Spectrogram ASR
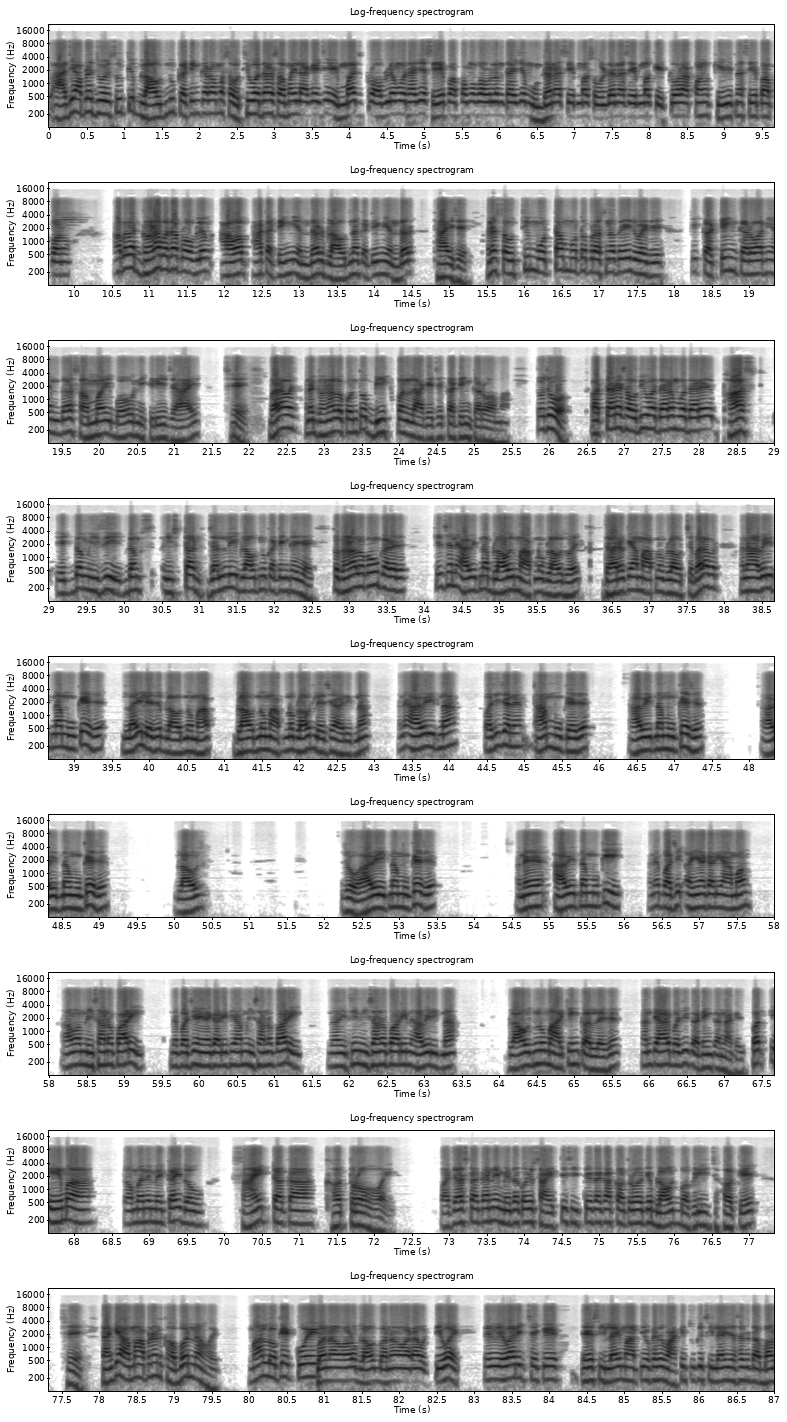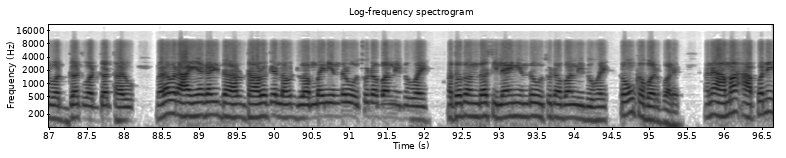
તો આજે આપણે જોઈશું કે બ્લાઉઝનું કટિંગ કરવામાં સૌથી વધારે સમય લાગે છે, એમાં જ પ્રોબ્લેમો થાય છે શેપ આપવામાં પ્રોબ્લેમ થાય છે, મૂંઢાના શેપમાં શોલ્ડરના શેપમાં કેટલો રાખવાનો, કેવી રીતના શેપ આપવાનો. આ બધા ઘણા બધા પ્રોબ્લેમ આવા, આ કટિંગની અંદર, બ્લાઉઝના કટિંગની અંદર થાય છે. અને સૌથી મોટામાં મોટો પ્રશ્ન તો એ જ હોય છે કે કટિંગ કરવાની અંદર સમય બહુ નીકળી જાય છે. બરાબર? અને ઘણા લોકોને તો બીક પણ લાગે છે કટિંગ કરવામાં. તો જુઓ, અત્યારે સૌથી વધારેમાં વધારે ફાસ્ટ એકદમ ઇઝી એકદમ ઇન્સ્ટન્ટ જલ્દી બ્લાઉઝનું કટિંગ થઈ જાય. તો ઘણા લોકો શું કરે છે કે છે ને, આવી રીતના બ્લાઉઝ માપનો બ્લાઉઝ હોય. ધારો કે આ માપનો બ્લાઉઝ છે, બરાબર? અને આવી રીતના મૂકે છે, લઈ લે છે બ્લાઉઝનો માપ બ્લાઉઝનો માપનો બ્લાઉઝ લે છે આવી રીતના. અને આવી રીતના પછી છે ને, આમ મૂકે છે, આવી રીતના મૂકે છે, આવી રીતના મૂકે છે બ્લાઉઝ જો, આવી રીતના મૂકે છે અને આવી રીતના મૂકી અને પછી અહીંયા ગાડી આમ આમ આમ નિશાનો પાડી ને પછી અહીંયા ગાડીથી આમ નિશાનો પાડી ને અહીંથી નિશાનો પાડીને આવી રીતના બ્લાઉઝનું માર્કિંગ કરી લે છે અને ત્યાર પછી કટિંગ કરી નાખે છે. પણ એમાં તમને મેં કહી દઉં સાહીઠ ટકા ખતરો હોય. પચાસ ટકા નહીં, મેં તો કહ્યું સાહીઠથી સિત્તેર ટકા ખતરો હોય કે બ્લાઉઝ બગડી શકે છે. કારણ કે આમાં આપણને ખબર ના હોય. માન લો કે કોઈ બનાવવાળો બ્લાઉઝ બનાવવાવાળા વ્યક્તિ હોય, તે વ્યવહારિક છે કે એ સિલાઈ મારતી વખતે વાંકી ચૂકી સિલાઈ જશે તો દબાણ વધઘટ વધઘટ થયું. બરાબર, આ અહીંયા આગળ ધારો કે લંબાઈની અંદર ઓછું દબાણ લીધું હોય, અથવા તો અંદર સિલાઈની અંદર ઓછું દબાણ લીધું હોય, તો શું ખબર પડે? અને આમાં આપણને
